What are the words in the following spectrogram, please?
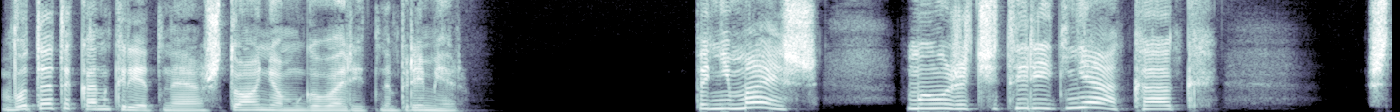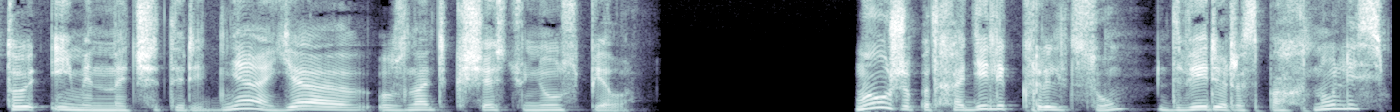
Вот это конкретное, что о нем говорит, например. «Понимаешь, мы уже четыре дня как...» Что именно четыре дня, я узнать, к счастью, не успела. Мы уже подходили к крыльцу, двери распахнулись,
